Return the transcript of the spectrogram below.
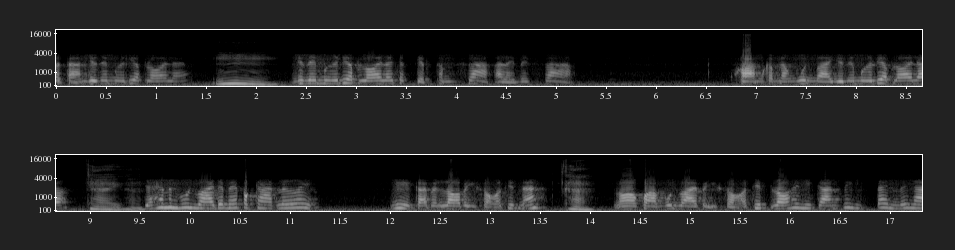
ก็ตามอยู่ในมือเรียบร้อยแล้ว อืมอยู่ในมือเรียบร้อยแล้วจะเก็บทำซากอะไรไม่ทราบ ความกำลังวุ่นวายอยู่ในมือเรียบร้อยแล้ว ใช่ค่ะอย่าให้มันวุ่นวายได้ไหมประกาศเลย นี่กลายเป็นรอไปอีกสองอาทิตย์นะค่ะ รอความวุ่นวายไปอีกสองอาทิตย์รอให้มีการวิ่งเต้นหรือไง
